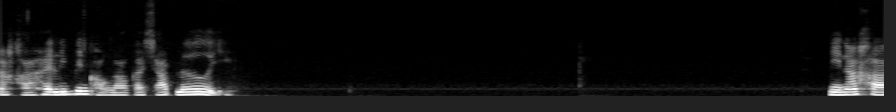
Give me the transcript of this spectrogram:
นะคะให้ริบบิ้นของเรากระชับเลย นี่นะคะ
